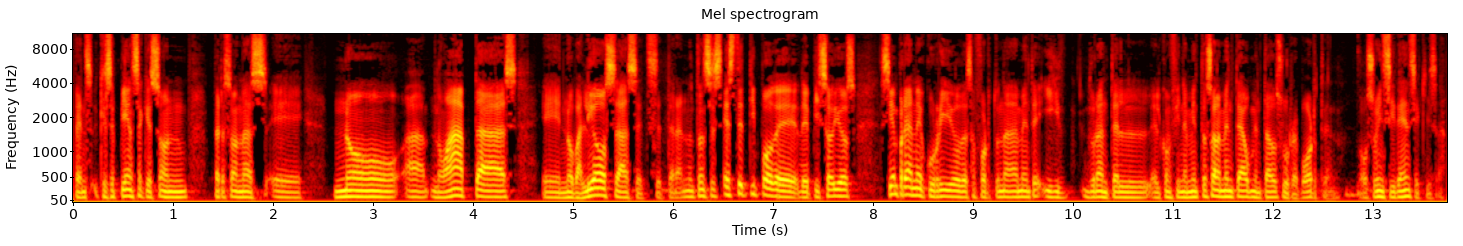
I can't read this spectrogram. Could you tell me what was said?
que se piensa que son personas eh, no, ah, no aptas, eh, no valiosas, etcétera. Entonces, este tipo de, episodios siempre han ocurrido desafortunadamente y durante el, confinamiento solamente ha aumentado su reporte o su incidencia quizá.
